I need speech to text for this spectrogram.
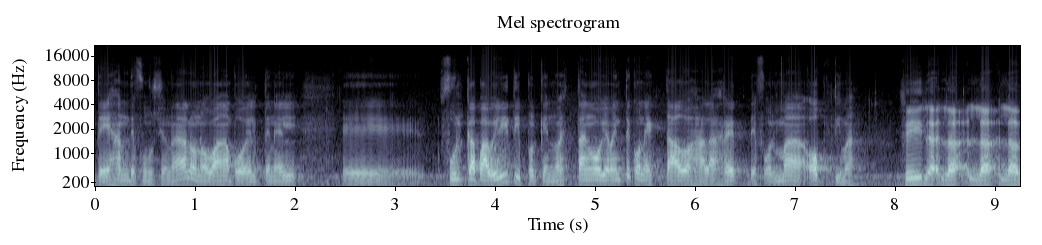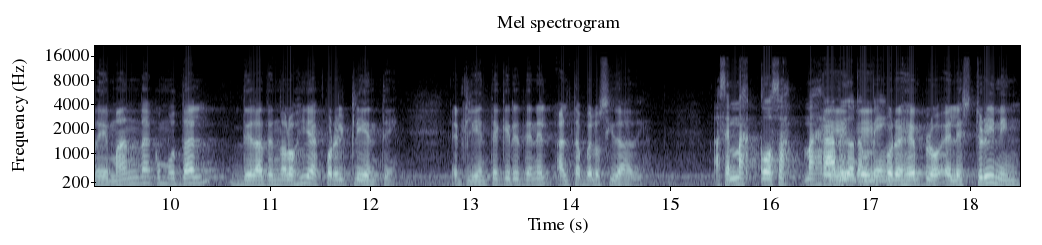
dejan de funcionar o no van a poder tener eh, full capability porque no están obviamente conectados a la red de forma óptima. Sí, la, la, demanda como tal de la tecnología es por el cliente. El cliente quiere tener altas velocidades. Hacer más cosas más rápido eh, eh, también. por ejemplo, el streaming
